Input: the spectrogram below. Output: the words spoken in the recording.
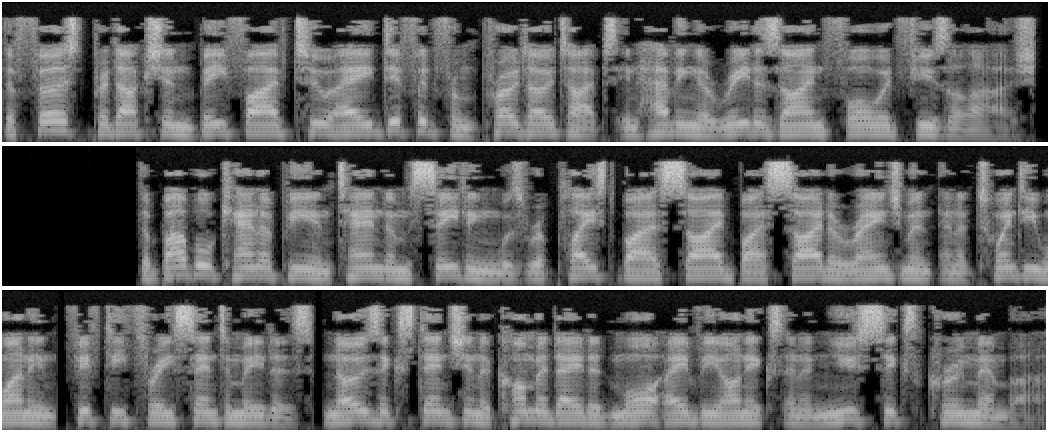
The first production B-52A differed from prototypes in having a redesigned forward fuselage. The bubble canopy and tandem seating was replaced by a side-by-side -side arrangement and a 21 in 53 cm nose extension accommodated more avionics and a new sixth crew member.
